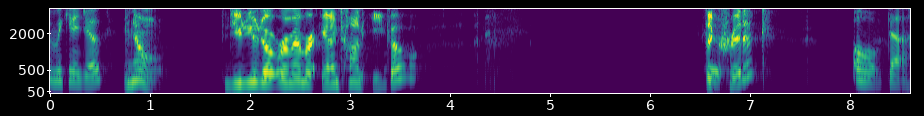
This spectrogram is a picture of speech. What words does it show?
I'm making a joke? No, you you don't remember Anton Ego? The Who- critic? Oh, duh.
